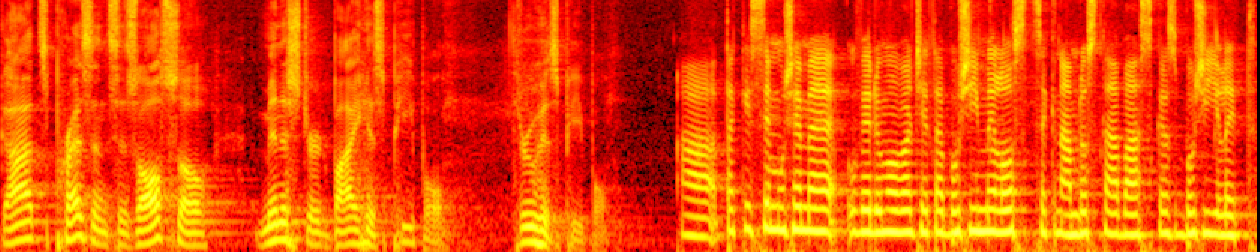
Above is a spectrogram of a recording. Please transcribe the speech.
God's presence is also ministered by his people, through his people. A taky si můžeme uvědomovat, že ta boží milost se k nám dostává skrz boží lid.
